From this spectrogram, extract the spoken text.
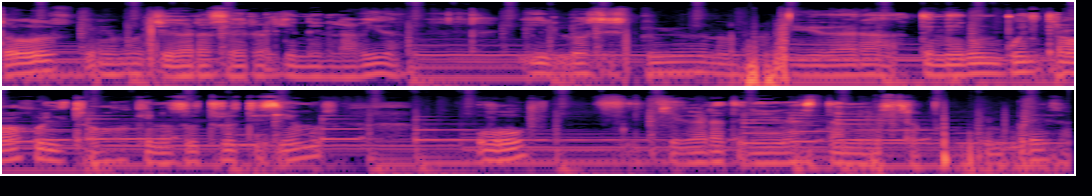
Todos queremos llegar a ser alguien en la vida y los estudios nos van a ayudar a tener un buen trabajo, el trabajo que nosotros deseamos o llegar a tener hasta nuestra propia empresa.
